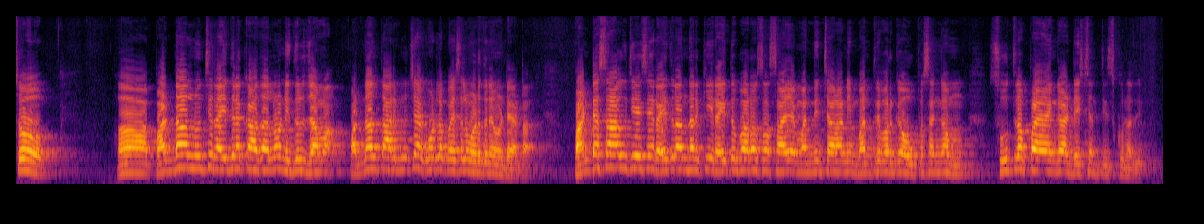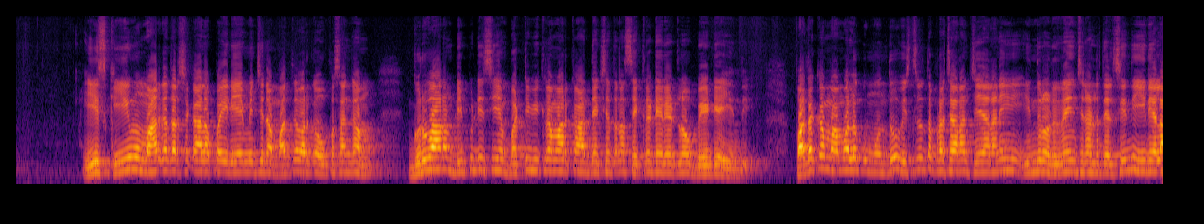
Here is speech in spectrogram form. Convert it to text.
సో పడ్డాల నుంచి రైతుల ఖాతాల్లో నిధులు జమ. పడ్డాల తారీఖు నుంచి అకౌంట్లో పైసలు పడుతూనే ఉంటాయట. పంట సాగు చేసే రైతులందరికీ రైతు భరోసా సాయం అందించాలని మంత్రివర్గ ఉపసంఘం సూత్రప్రాయంగా డెసిషన్ తీసుకున్నది. ఈ స్కీము మార్గదర్శకాలపై నియమించిన మంత్రివర్గ ఉపసంఘం గురువారం డిప్యూటీ సీఎం బట్టి విక్రమార్క అధ్యక్షతన సెక్రటేరియట్లో భేటీ అయింది పథకం అమలుకు ముందు విస్తృత ప్రచారం చేయాలని ఇందులో నిర్ణయించినట్లు తెలిసింది. ఈ నెల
